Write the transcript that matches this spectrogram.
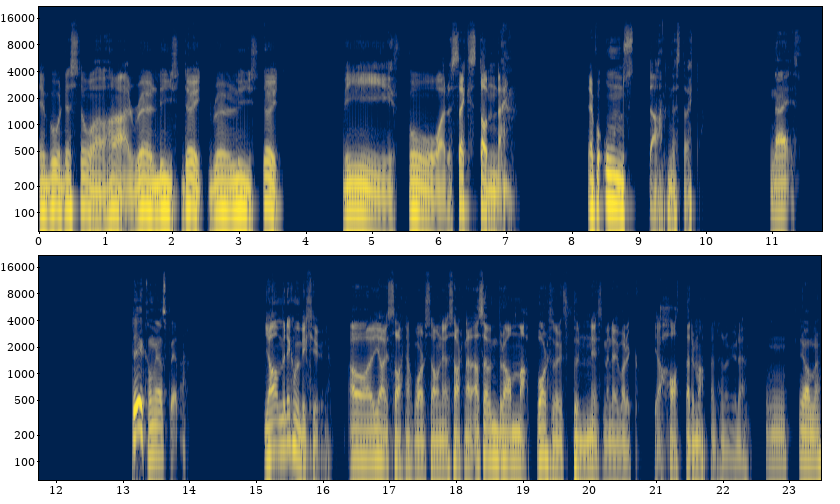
Det borde stå här. Release date, release date. Vi får 16. Det är på onsdag nästa vecka. Nice. Det kommer jag spela. Ja, men det kommer bli kul. Ja, jag har saknat Warzone. Jag har saknat, alltså en bra mapp. Warzone har ju funnits, men det har varit, jag hatade mappen som de gjorde. Mm. Jag med.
